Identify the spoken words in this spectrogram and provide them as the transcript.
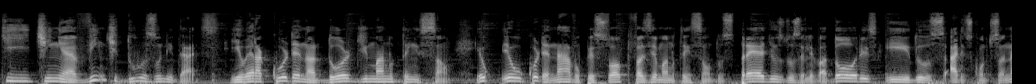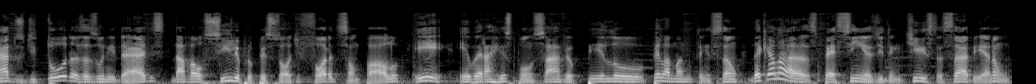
que tinha 22 unidades e eu era coordenador de manutenção. Eu, eu coordenava o pessoal que fazia manutenção dos prédios, dos elevadores e dos ares condicionados de todas as unidades, dava auxílio para o pessoal de fora de São Paulo e eu era responsável pelo, pela manutenção daquelas pecinhas de dentista, sabe? Eram,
